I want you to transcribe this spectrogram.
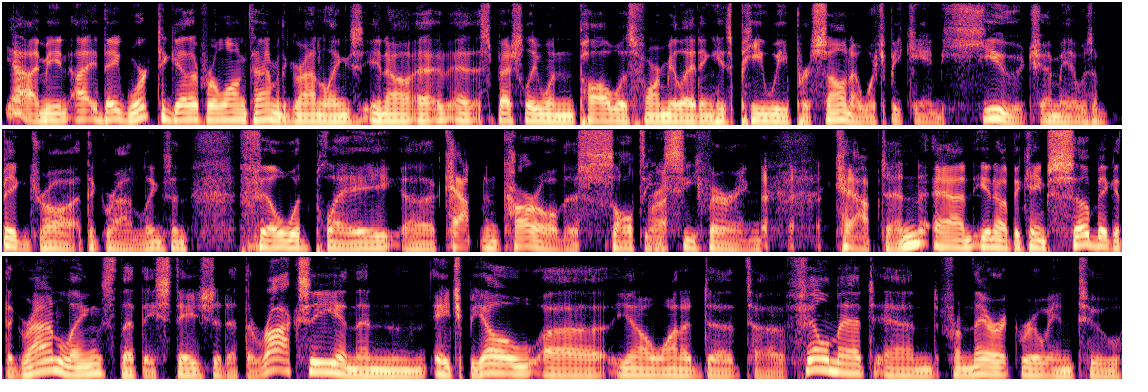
Yeah, I mean, I, they worked together for a long time with the Groundlings, you know, especially when Paul was formulating his Pee Wee persona, which became huge. I mean, it was a big draw at the Groundlings. And Phil would play uh, Captain Carl, this salty seafaring captain. And, you know, it became so big at the Groundlings that they staged it at the Roxy. And then HBO, uh, you know, wanted to, to film it. And from there, it grew into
